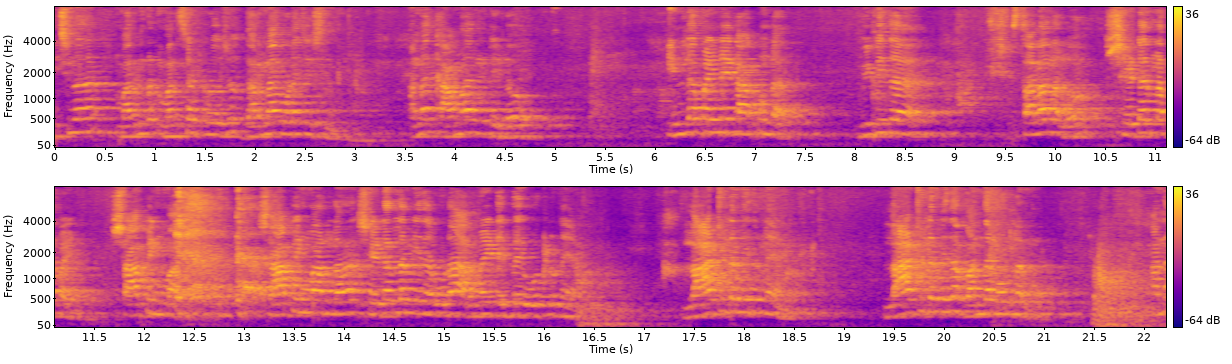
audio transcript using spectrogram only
ఇచ్చిన మరణ మరుసటి రోజు ధర్నా కూడా చేసింది అన్న కామారెడ్డిలో ఇండ్ల పైనే కాకుండా వివిధ స్థలాలలో షెడర్ల పైన షాపింగ్ మాల్ షాపింగ్ మాల్ల షెడర్ల మీద కూడా అరవై డెబ్బై ఓట్లు ఉన్నాయమ్మా లాట్ల మీద ఉన్నాయమ్మా. లాట్ల మీద వంద నోట్లను. అన్న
